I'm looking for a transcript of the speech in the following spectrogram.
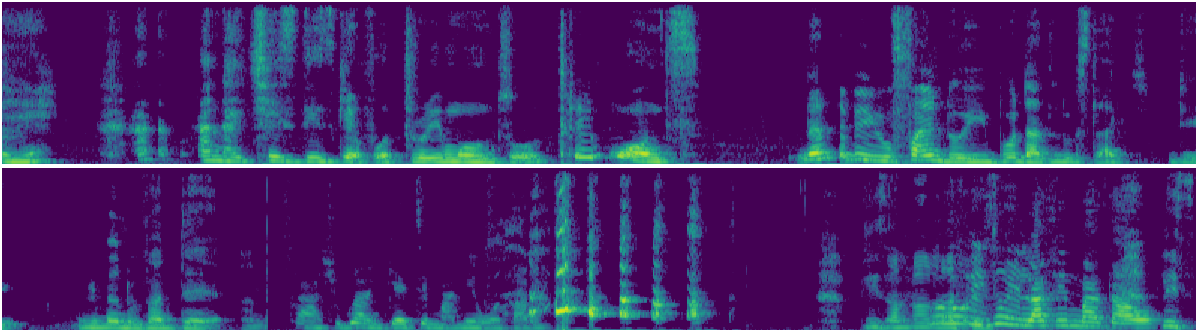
Eh? A- And I chased this girl for three months. Oh, three months. Then maybe you find the Igbo that looks like the women over there. And So I should go and get him mommy water. please, I'm not no, no, laughing. it's not a laughing matter. oh. Please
